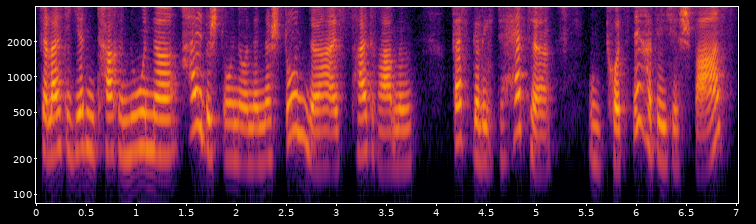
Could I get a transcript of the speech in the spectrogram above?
vielleicht jeden Tag nur eine halbe Stunde oder eine Stunde als Zeitrahmen festgelegt hätte, und trotzdem hatte ich Spaß,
